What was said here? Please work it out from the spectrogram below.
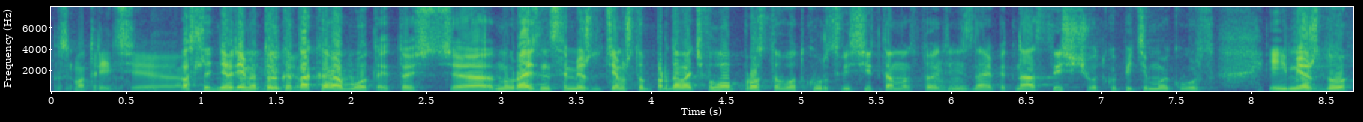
посмотрите. В последнее время видео. только так и работает. То есть, э, ну, разница между тем, чтобы продавать в лоб, просто вот курс висит, там он стоит, uh-huh. я не знаю, 15 тысяч, вот купите мой курс. И между,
